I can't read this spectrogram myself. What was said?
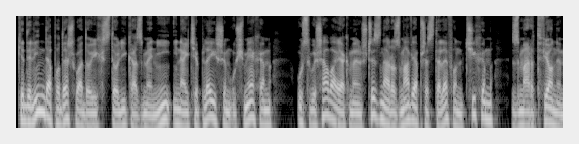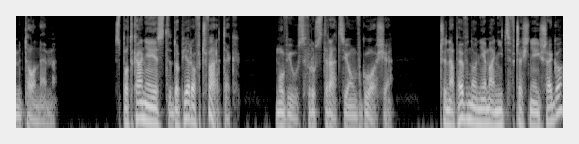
Kiedy Linda podeszła do ich stolika z menu i najcieplejszym uśmiechem usłyszała, jak mężczyzna rozmawia przez telefon cichym, zmartwionym tonem. Spotkanie jest dopiero w czwartek, mówił z frustracją w głosie. Czy na pewno nie ma nic wcześniejszego?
